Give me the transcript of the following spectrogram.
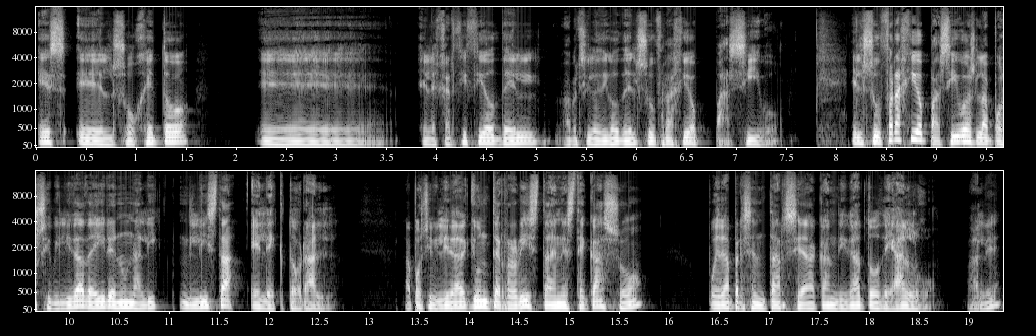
es el sujeto, eh, el ejercicio del, a ver si lo digo, del sufragio pasivo. El sufragio pasivo es la posibilidad de ir en una lista electoral. La posibilidad de que un terrorista, en este caso, pueda presentarse a candidato de algo, ¿vale?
